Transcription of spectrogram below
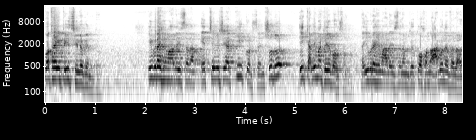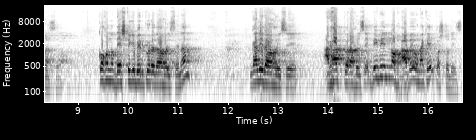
কথা এটাই ছিল কিন্তু। ইব্রাহিম আলাই ইসলাম এর চেয়ে বেশি আর কি করছেন? শুধু এই কালিমাটাই বলছেন। তা ইব্রাহিম আলাই ইসলামকে কখনো আগুনে ফেলা হয়েছে? কখনো দেশ থেকে বের করে দেওয়া হয়েছে না? গালি দেওয়া হয়েছে, আঘাত করা হয়েছে বিভিন্নভাবে ওনাকে কষ্ট দিয়েছে।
